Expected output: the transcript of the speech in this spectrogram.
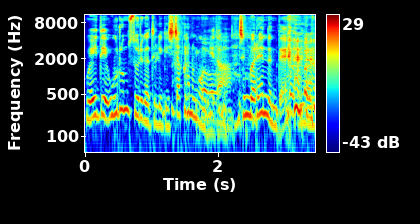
웨이드의 울음소리가 들리기 시작하는 겁니다. 증발했는데. 네.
